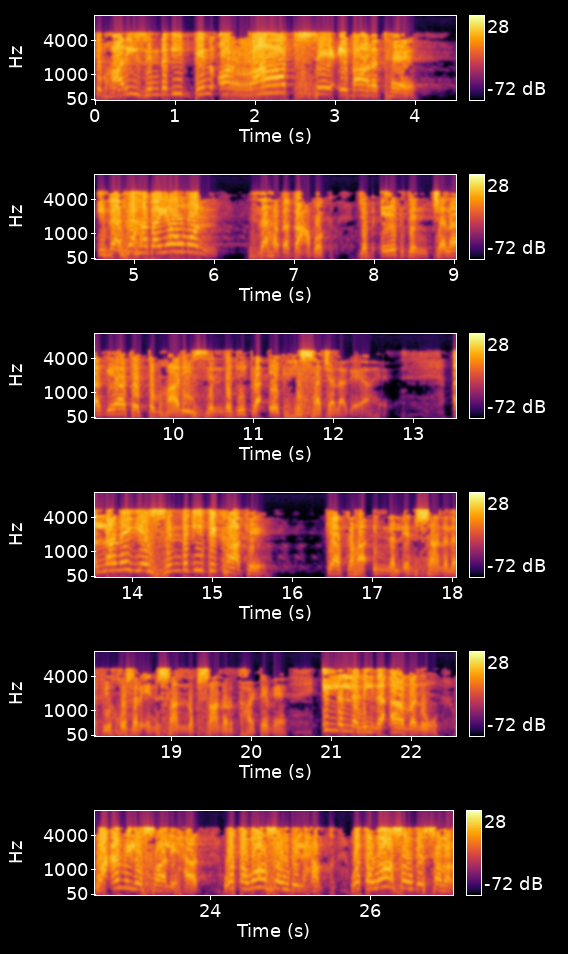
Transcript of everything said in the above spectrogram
تمہاری زندگی دن اور رات سے عبارت ہے۔ ذهب يوم ذهب بعضك جب ایک دن چلا گیا تو تمہاری زندگی کا ایک حصہ چلا گیا ہے۔ اللہ نے یہ زندگی دکھا کے کیا کہا؟ ان الانسان لفی خسر، انسان نقصان اور گھاٹے میں۔ الذین آمنوا وعملوا الصالحات وتواصوا بالحق وتواصوا بالصبر۔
